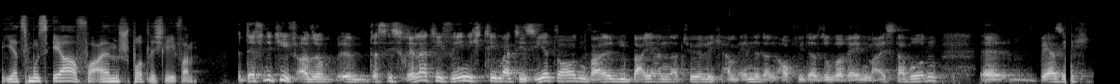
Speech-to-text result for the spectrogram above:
Jetzt muss er vor allem sportlich liefern. Definitiv. Also äh, das ist relativ wenig thematisiert worden, weil die Bayern natürlich am Ende dann auch wieder souverän Meister wurden. Äh, wer sich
